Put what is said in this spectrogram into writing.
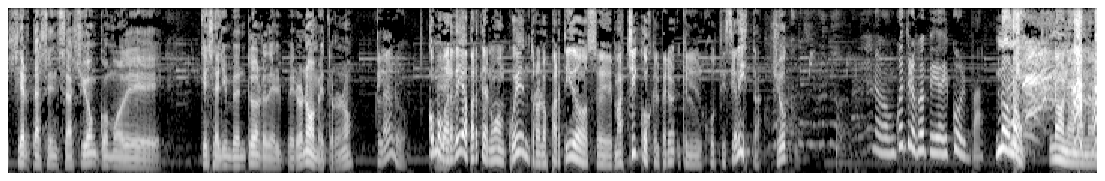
cierta sensación como de que es el inventor del peronómetro, ¿no? Claro. ¿Cómo Sí. bardea aparte a Nuevo Encuentro, a los partidos eh, más chicos que el, que el justicialista? Yo No, encuentro después pidió disculpas. No, no, no, no, no, no, no,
